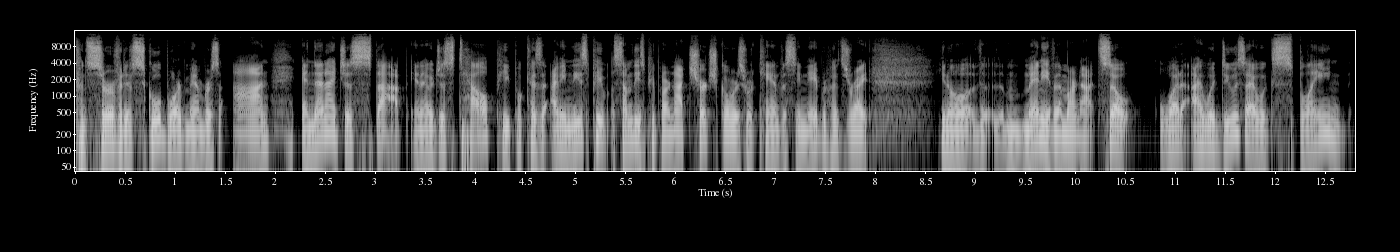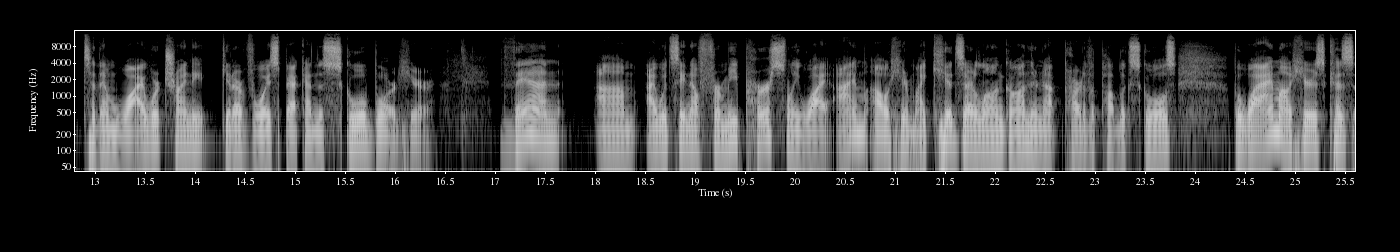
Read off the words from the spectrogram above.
conservative school board members on, and then I just stop and I would just tell people because I mean these people, some of these people are not churchgoers. We're canvassing neighborhoods, right? You know, the, many of them are not. So what I would do is I would explain to them why we're trying to get our voice back on the school board here. Then um, I would say now for me personally, why I'm out here, my kids are long gone. They're not part of the public schools. But why I'm out here is because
